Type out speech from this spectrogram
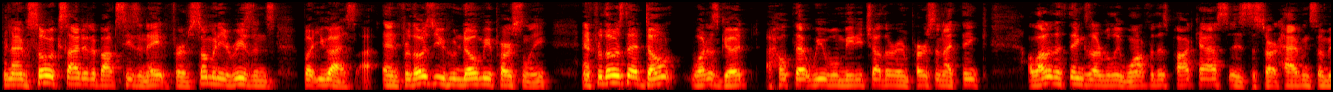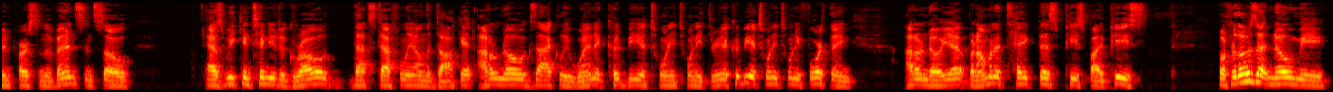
And I'm so excited about season eight for so many reasons. But you guys, uh, and for those of you who know me personally, and for those that don't, what is good? I hope that we will meet each other in person. I think a lot of the things that I really want for this podcast is to start having some in person events. And so as we continue to grow, that's definitely on the docket. I don't know exactly when. It could be a 2023. It could be a 2024 thing. I don't know yet, but I'm going to take this piece by piece. But for those that know me,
